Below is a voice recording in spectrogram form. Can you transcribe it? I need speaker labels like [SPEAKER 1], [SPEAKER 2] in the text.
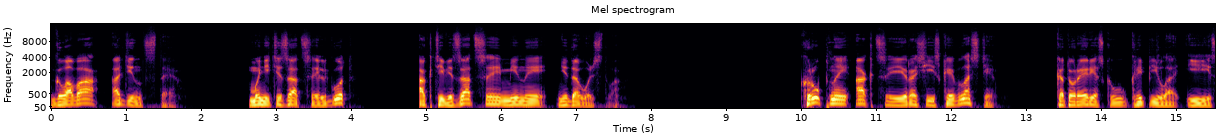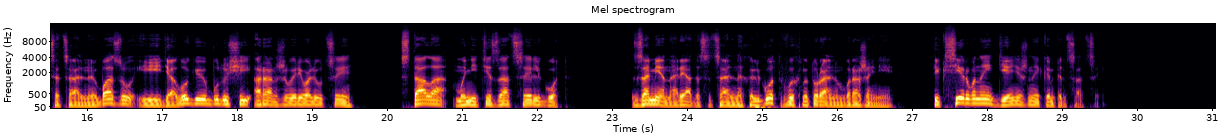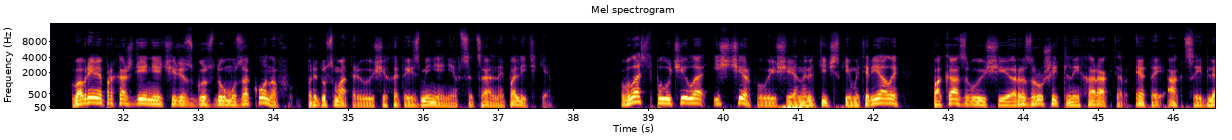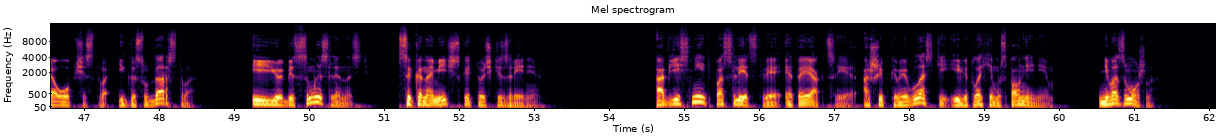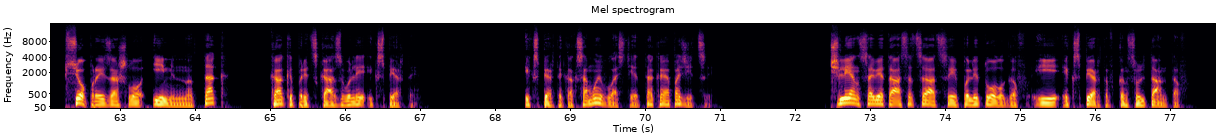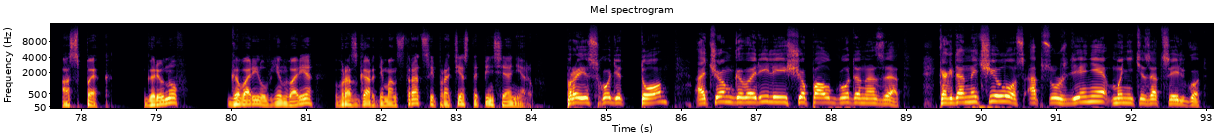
[SPEAKER 1] Глава 11. Монетизация льгот, активизация мины недовольства. Крупной акцией российской власти, которая резко укрепила и социальную базу, и идеологию будущей оранжевой революции, стала монетизация льгот, замена ряда социальных льгот в их натуральном выражении фиксированной денежной компенсацией. Во время прохождения через Госдуму законов, предусматривающих это изменение в социальной политике, власть получила исчерпывающие аналитические материалы, показывающие разрушительный характер этой акции для общества и государства и ее бессмысленность с экономической точки зрения. Объяснить последствия этой акции ошибками власти или плохим исполнением невозможно. Все произошло именно так, как и предсказывали эксперты. Эксперты как самой власти, так и оппозиции. Член Совета Ассоциации политологов и экспертов-консультантов АСПЕК Горюнов говорил в январе в разгар демонстрации протеста пенсионеров.
[SPEAKER 2] Происходит то, о чем говорили еще полгода назад – когда началось обсуждение монетизации льгот.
